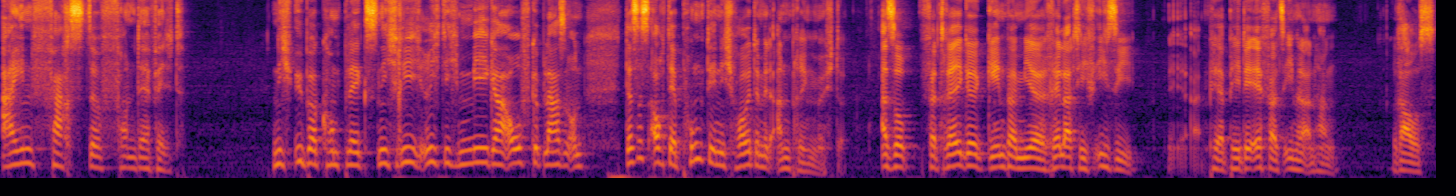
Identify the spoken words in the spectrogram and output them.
einfachste von der Welt nicht überkomplex, nicht ri richtig mega aufgeblasen. Und das ist auch der Punkt, den ich heute mit anbringen möchte. Also Verträge gehen bei mir relativ easy per PDF als E-Mail-Anhang raus.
